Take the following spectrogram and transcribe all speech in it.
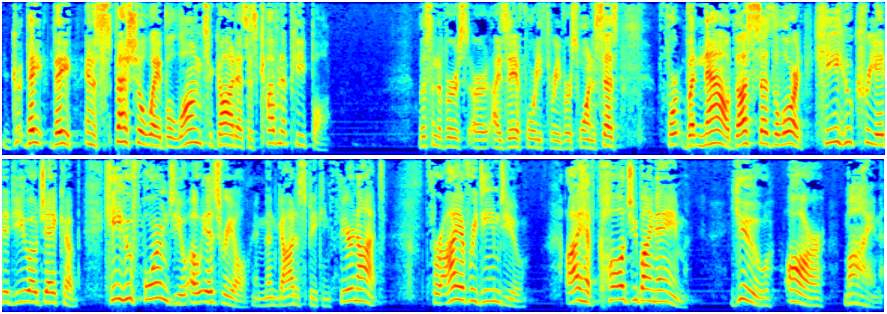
they, they in a special way belong to God as his covenant people. Listen to verse or Isaiah 43 verse 1. It says, for, but now, thus says the Lord, He who created you, O Jacob, He who formed you, O Israel. And then God is speaking, Fear not, for I have redeemed you. I have called you by name. You are mine.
